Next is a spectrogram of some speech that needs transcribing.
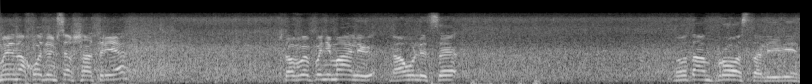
Мы находимся в шатре. Чтобы вы понимали, на улице, ну там просто ливень.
